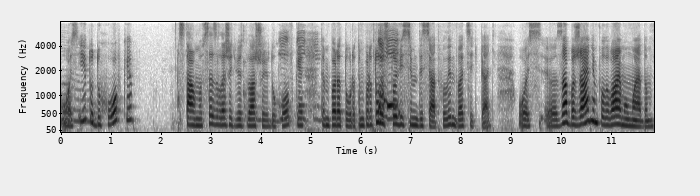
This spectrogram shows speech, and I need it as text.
Ось, і до духовки. Ставимо, все залежить від вашої духовки, температура. Температура 180, хвилин 25. Ось, е, за бажанням поливаємо медом.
